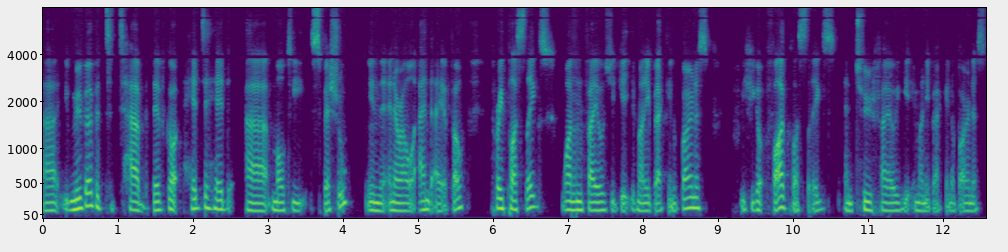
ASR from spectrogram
Uh, you move over to Tab. They've got head-to-head uh, multi special in the NRL and AFL. Three plus legs, one fails, you get your money back in a bonus. If you got five plus legs and two fail, you get your money back in a bonus.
